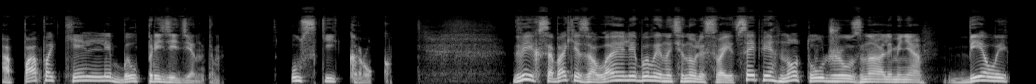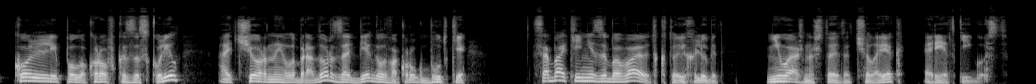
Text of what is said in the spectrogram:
а папа Келли был президентом. Узкий круг. Две их собаки залаяли было и натянули свои цепи, но тут же узнали меня. Белый Колли-полукровка заскулил, а черный лабрадор забегал вокруг будки. Собаки не забывают, кто их любит. Неважно, что этот человек — редкий гость.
